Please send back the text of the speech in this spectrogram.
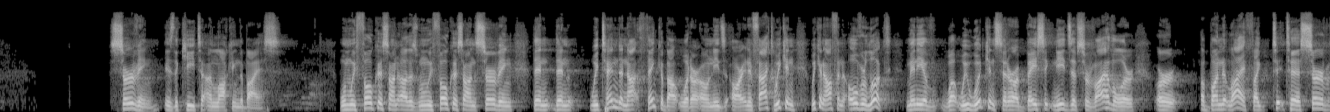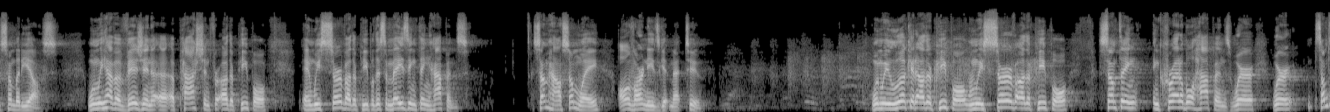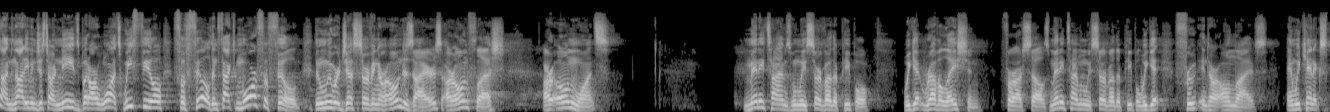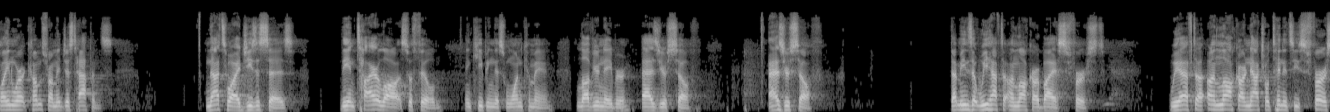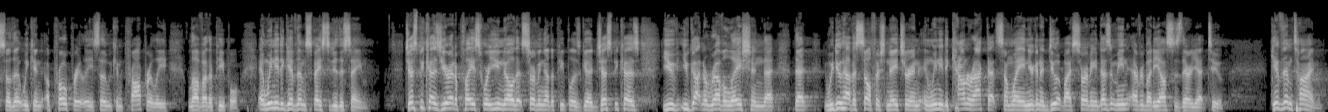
Serving is the key to unlocking the bias. When we focus on others, when we focus on serving, then, then we tend to not think about what our own needs are. And in fact, we can, we can often overlook many of what we would consider our basic needs of survival or, or abundant life, like to, to serve somebody else. When we have a vision, a, a passion for other people, and we serve other people, this amazing thing happens. Somehow, some way, all of our needs get met too. When we look at other people, when we serve other people, something incredible happens where, where sometimes not even just our needs, but our wants, we feel fulfilled. In fact, more fulfilled than we were just serving our own desires, our own flesh, our own wants. Many times when we serve other people, we get revelation for ourselves. Many times when we serve other people, we get fruit into our own lives. And we can't explain where it comes from, it just happens. And that's why Jesus says, the entire law is fulfilled in keeping this one command love your neighbor as yourself. As yourself. That means that we have to unlock our bias first. We have to unlock our natural tendencies first so that we can appropriately, so that we can properly love other people. And we need to give them space to do the same. Just because you're at a place where you know that serving other people is good, just because you've, you've gotten a revelation that, that we do have a selfish nature and, and we need to counteract that some way, and you're going to do it by serving, it doesn't mean everybody else is there yet, too. Give them time.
